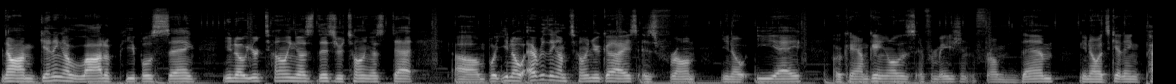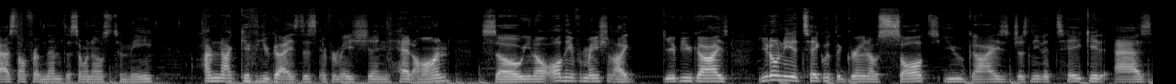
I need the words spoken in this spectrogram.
Now, I'm getting a lot of people saying, you know, you're telling us this, you're telling us that, um, but you know, everything I'm telling you guys is from, you know, EA. Okay, I'm getting all this information from them. You know, it's getting passed on from them to someone else to me. I'm not giving you guys this information head on. So, you know, all the information I give you guys, you don't need to take with the grain of salt. You guys just need to take it as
